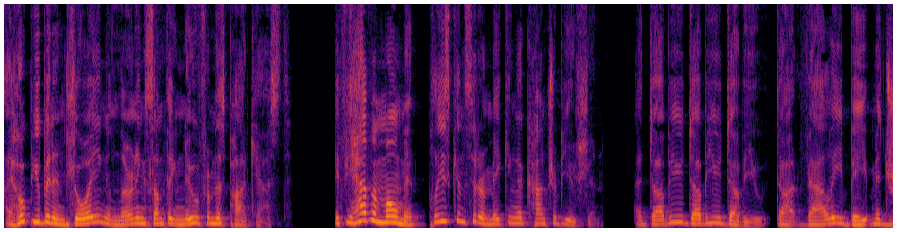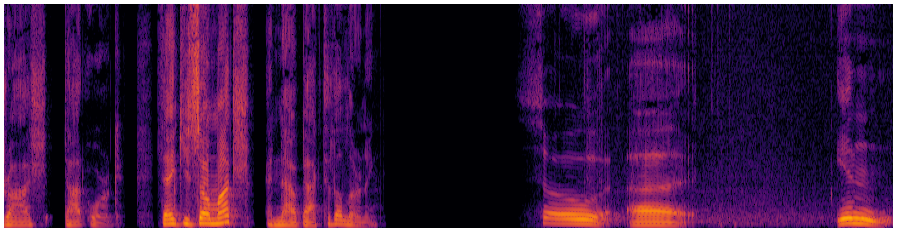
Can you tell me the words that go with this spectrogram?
I hope you've been enjoying and learning something new from this podcast. If you have a moment, please consider making a contribution at www.valleybeitmidrash.org. Thank you so much, and now back to the learning. So, uh, in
